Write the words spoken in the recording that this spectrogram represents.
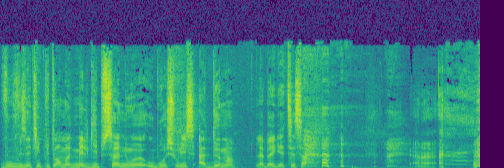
Vous, vous étiez plutôt en mode Mel Gibson ou, euh, ou Bruce Willis à deux mains, la baguette, c'est ça? Oui,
